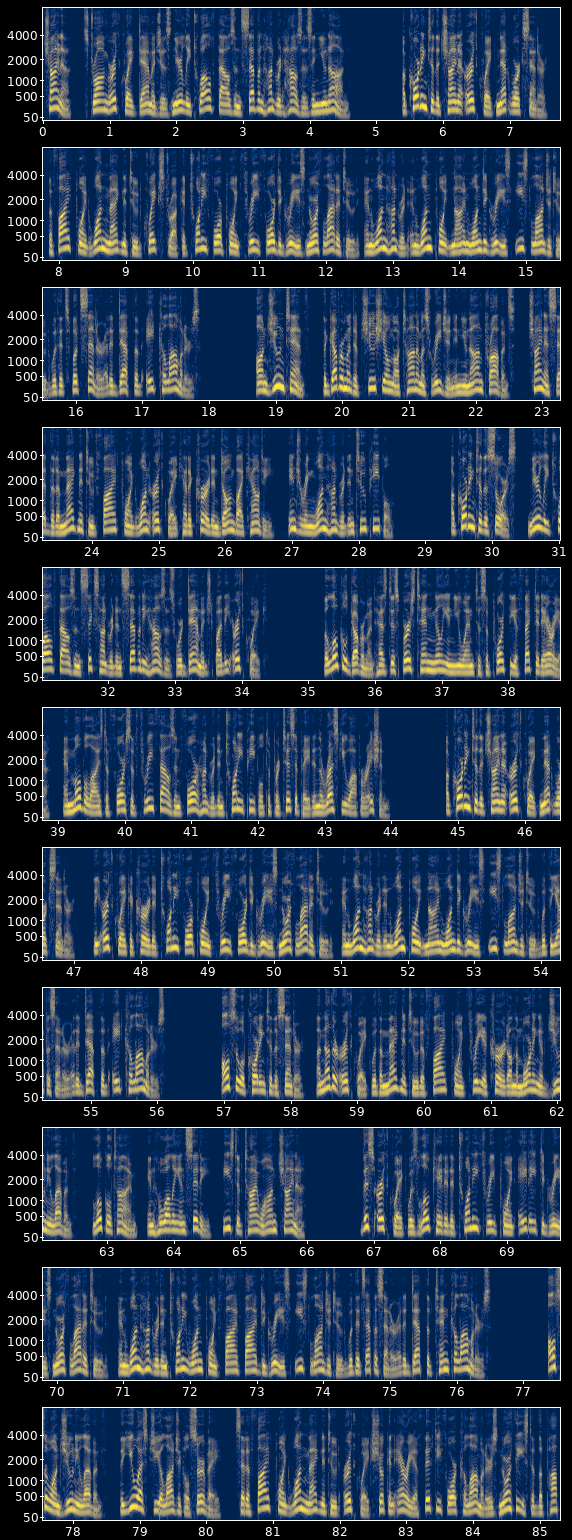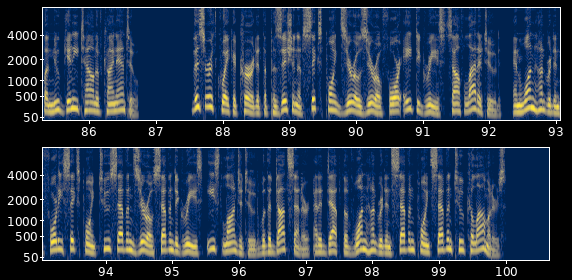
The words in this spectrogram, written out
China, strong earthquake damages nearly 12,700 houses in Yunnan. According to the China Earthquake Network Center, the 5.1 magnitude quake struck at 24.34 degrees north latitude and 101.91 degrees east longitude with its foot center at a depth of 8 kilometers. On June 10, the government of Chuxiong Autonomous Region in Yunnan Province, China said that a magnitude 5.1 earthquake had occurred in Dongbai County, injuring 102 people. According to the source, nearly 12,670 houses were damaged by the earthquake. The local government has disbursed 10 million yuan to support the affected area and mobilized a force of 3,420 people to participate in the rescue operation. According to the China Earthquake Network Center, the earthquake occurred at 24.34 degrees north latitude and 101.91 degrees east longitude with the epicenter at a depth of 8 kilometers. Also according to the center, another earthquake with a magnitude of 5.3 occurred on the morning of June 11, local time, in Hualien City, east of Taiwan, China. This earthquake was located at 23.88 degrees north latitude and 121.55 degrees east longitude with its epicenter at a depth of 10 kilometers. Also on June 11, the U.S. Geological Survey said a 5.1 magnitude earthquake shook an area 54 kilometers northeast of the Papua New Guinea town of Kainantu. This earthquake occurred at the position of 6.0048 degrees south latitude and 146.2707 degrees east longitude with a dot center at a depth of 107.72 kilometers.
